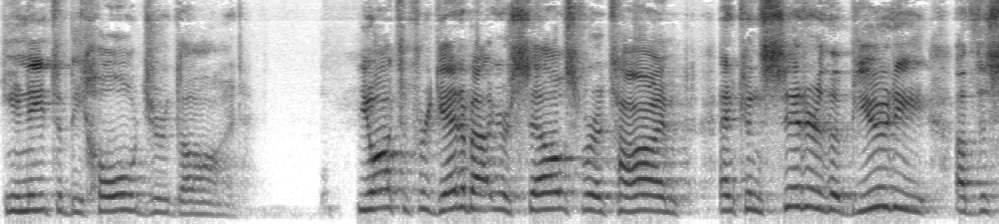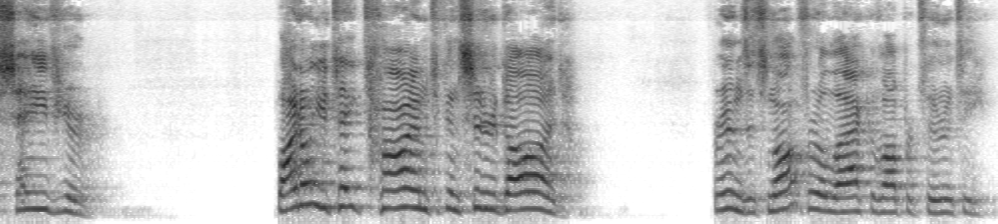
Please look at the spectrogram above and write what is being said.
You need to behold your God. You ought to forget about yourselves for a time and consider the beauty of the Savior. Why don't you take time to consider God? Friends, it's not for a lack of opportunity.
